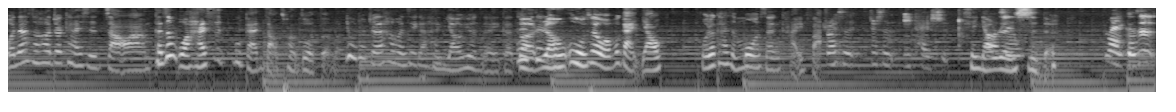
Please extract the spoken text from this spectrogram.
我那时候就开始找啊，可是我还是不敢找创作者嘛，因为我就觉得他们是一个很遥远的一个个人物，所以我不敢邀，我就开始陌生开发，主要是就是一开始先邀认识的，对，可是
